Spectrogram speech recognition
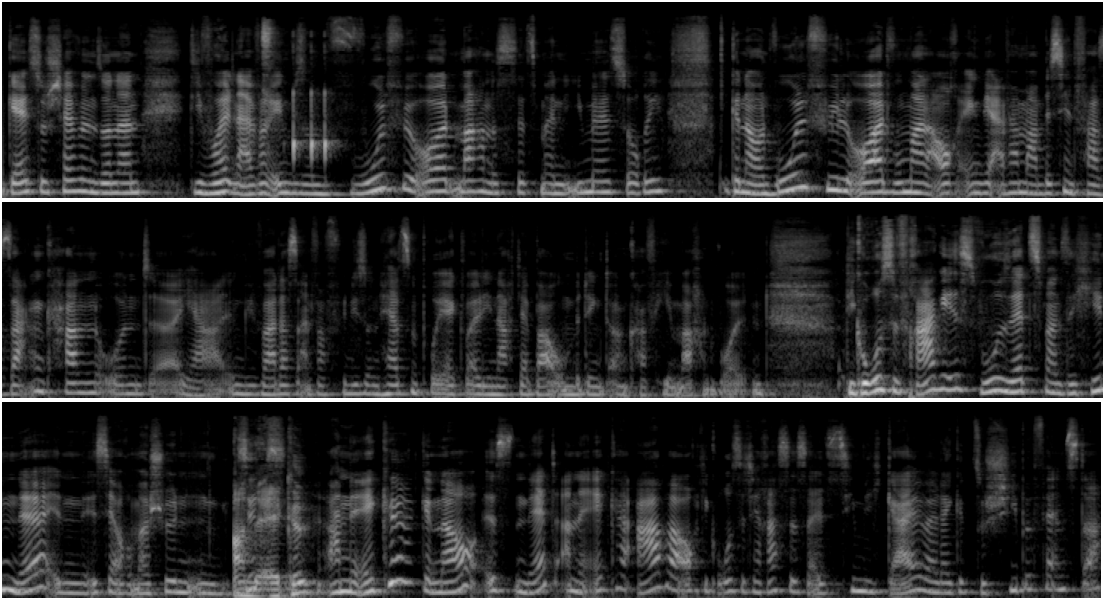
Geld zu scheffeln, sondern die wollten einfach irgendwie so einen Wohlfühlort machen. Das ist jetzt meine E-Mail, sorry. Genau, ein Wohlfühlort, wo man auch irgendwie einfach mal ein bisschen versacken kann. Und äh, ja, irgendwie war das einfach für die so ein Herzenprojekt, weil die nach der Bar unbedingt einen Kaffee machen wollten. Die große Frage ist, wo setzt man sich hin? Ne? In, ist ja auch immer schön ein An der Ecke? an der Ecke, genau, ist nett an der Ecke, aber auch die große Terrasse ist als ziemlich geil, weil da gibt es so Schiebefenster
